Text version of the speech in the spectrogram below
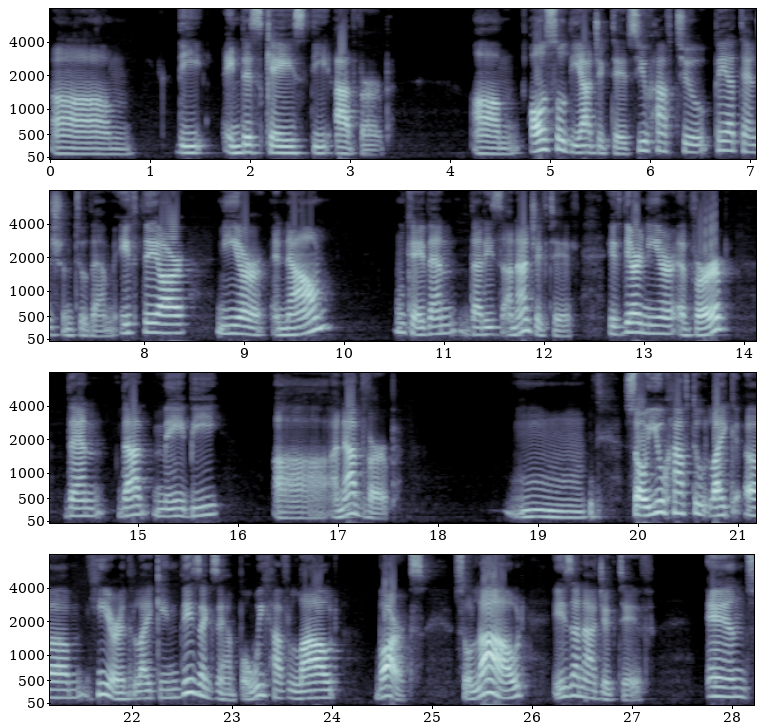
um, the, in this case, the adverb. Um, also the adjectives, you have to pay attention to them. If they are near a noun, okay, then that is an adjective. If they are near a verb, then that may be uh, an adverb. Mm. So you have to, like um, here, like in this example, we have loud barks. So loud is an adjective. And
